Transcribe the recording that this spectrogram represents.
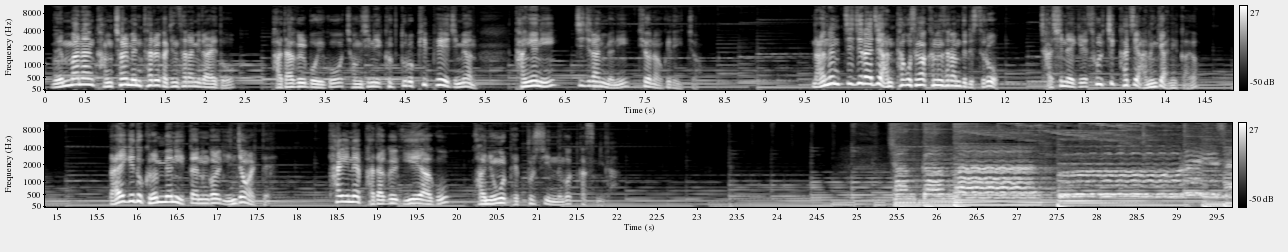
웬만한 강철 멘탈을 가진 사람이라 해도 바닥을 보이고 정신이 극도로 피폐해지면 당연히 찌질한 면이 튀어나오게 돼 있죠. 나는 찌질하지 않다고 생각하는 사람들일수록 자신에게 솔직하지 않은 게 아닐까요? 나에게도 그런 면이 있다는 걸 인정할 때 타인의 바닥을 이해하고 관용을 베풀 수 있는 것 같습니다. 잠깐만 우리 이제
